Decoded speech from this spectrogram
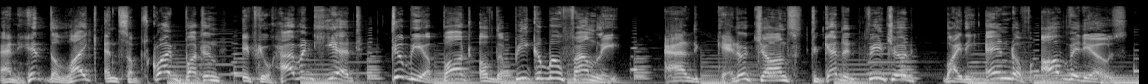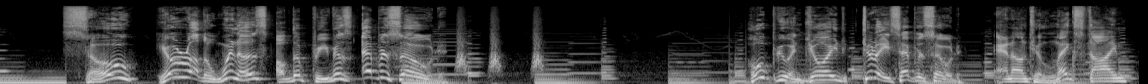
and hit the like and subscribe button if you haven't yet to be a part of the Peekaboo family and get a chance to get it featured by the end of our videos. So, here are the winners of the previous episode. Hope you enjoyed today's episode. And until next time,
